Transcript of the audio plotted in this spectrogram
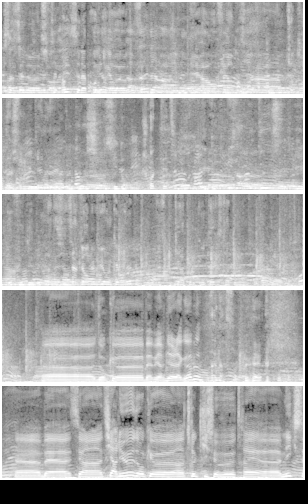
qui s'appelle euh, Multiprise, c'est la première euh, qu'on fait. Et euh, on fait un petit, euh, petit reportage sur le week-end. Je crois que t'es Thibaut, qui est euh, un peu, euh, un des initiateurs du lequel on est, tu peux nous expliquer un peu le contexte rapidement Euh, donc, euh, bah, bienvenue à la Gobe. Euh, bah, c'est un tiers-lieu, donc euh, un truc qui se veut très euh, mixte,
